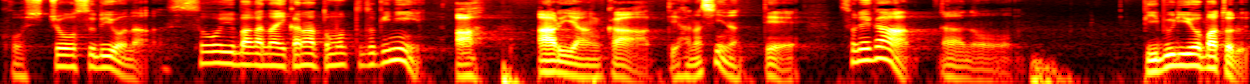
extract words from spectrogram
こう主張するような、そういう場がないかなと思った時に、あ、あるやんかっていう話になって、それが、あの、ビブリオバトルで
